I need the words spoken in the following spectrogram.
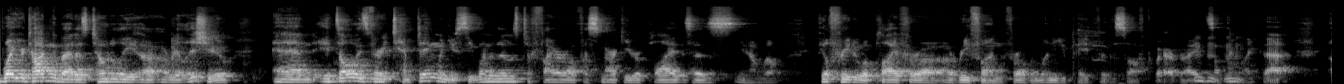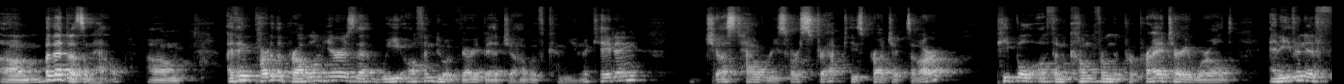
what you're talking about is totally a, a real issue, and it's always very tempting when you see one of those to fire off a snarky reply that says, you know, well, feel free to apply for a, a, refund for all the money you paid for the software, right? Mm-hmm. Something mm-hmm. like that. Um, but that doesn't help. Um, I think part of the problem here is that we often do a very bad job of communicating just how resource strapped these projects are. People often come from the proprietary world, and even if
